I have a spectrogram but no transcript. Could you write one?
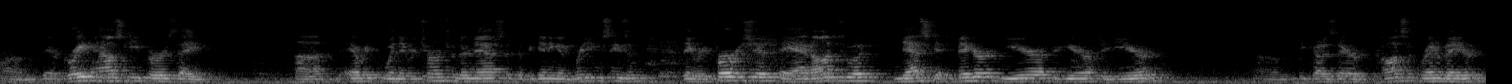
Um, they're great housekeepers. They, uh, every, when they return to their nest at the beginning of breeding season, they refurbish it, they add on to it. Nests get bigger year after year after year um, because they're constant renovators.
